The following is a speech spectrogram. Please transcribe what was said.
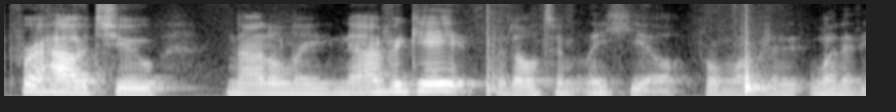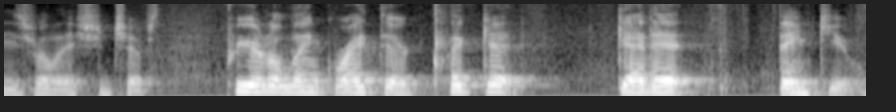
for how to not only navigate, but ultimately heal from one of, one of these relationships. Pre order link right there. Click it, get it. Thank you.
